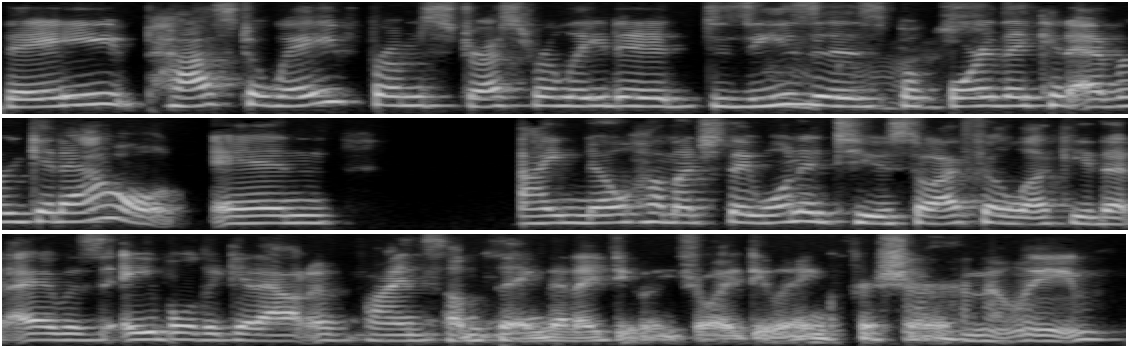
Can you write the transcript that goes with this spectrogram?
they passed away from stress related diseases oh, before they could ever get out. And I know how much they wanted to. So I feel lucky that I was able to get out and find something that I do enjoy doing for sure. Definitely.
